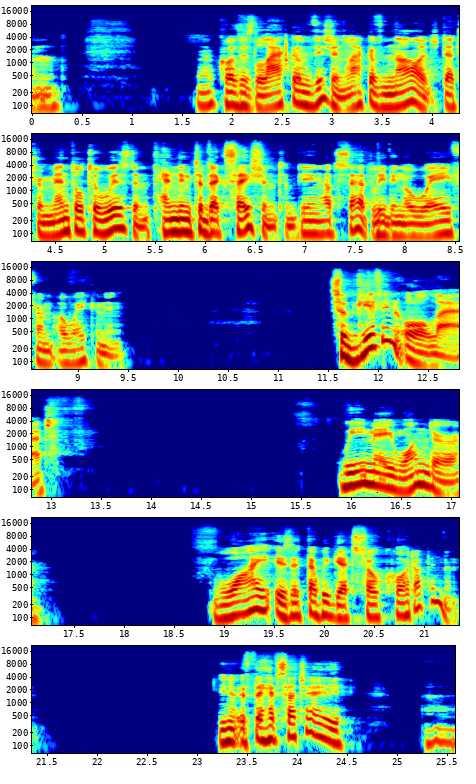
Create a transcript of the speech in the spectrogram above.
And you know, causes lack of vision, lack of knowledge, detrimental to wisdom, tending to vexation, to being upset, leading away from awakening. So, given all that, we may wonder why is it that we get so caught up in them? You know, if they have such a uh,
